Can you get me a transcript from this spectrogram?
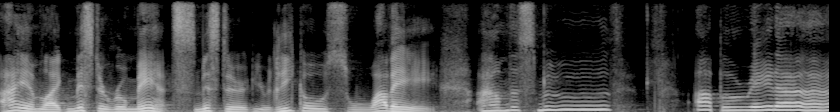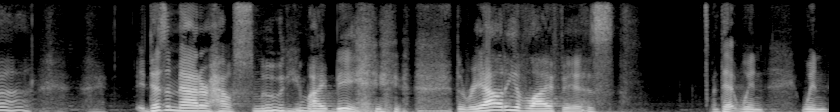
I am like Mr. Romance, Mr. Rico Suave. I'm the smooth operator. It doesn't matter how smooth you might be. the reality of life is that when, when,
